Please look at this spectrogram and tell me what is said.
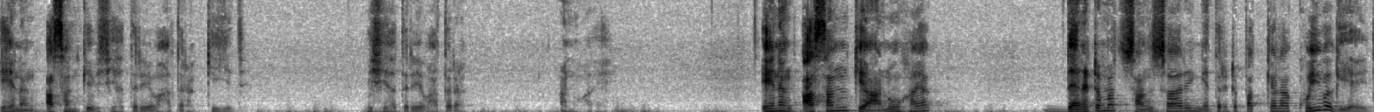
එහෙනම් අසංඛ්‍ය 24 ඒවා හතරක් කීයද? 24 ඒවා හතර 96යි. එහෙනම් අසංඛ්‍ය 96ක් දැනටමත් සංසාරයෙන් එතරටපත් කළා කොයි වගේයිද?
